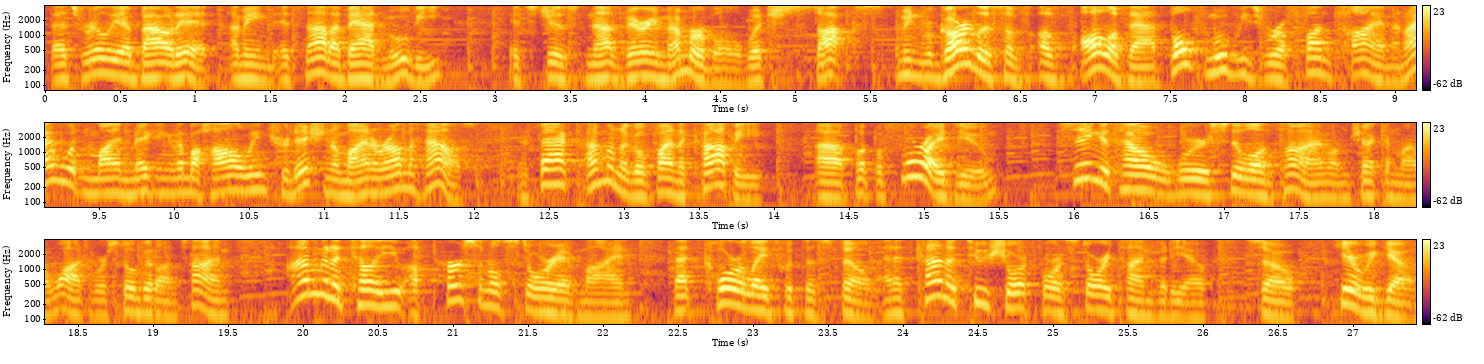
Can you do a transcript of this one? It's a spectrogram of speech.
That's really about it. I mean, it's not a bad movie. It's just not very memorable, which sucks. I mean, regardless of, of all of that, both movies were a fun time, and I wouldn't mind making them a Halloween tradition of mine around the house. In fact, I'm gonna go find a copy, uh, but before I do, seeing as how we're still on time, I'm checking my watch, we're still good on time, I'm gonna tell you a personal story of mine that correlates with this film, and it's kinda too short for a storytime video, so here we go.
